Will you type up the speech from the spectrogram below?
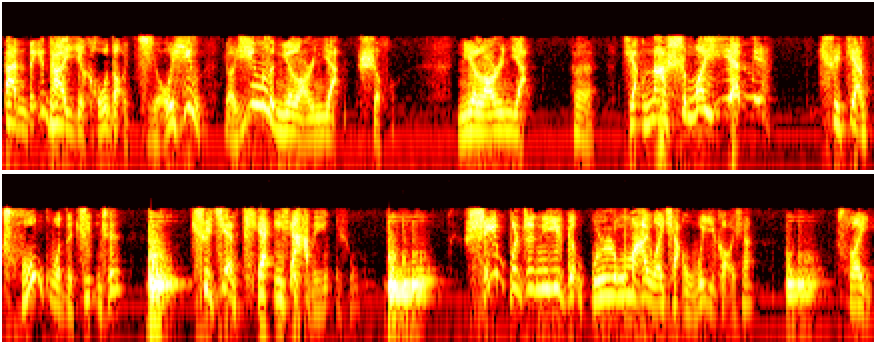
但得他一口刀，侥幸要赢了你老人家师傅。你老人家，嗯，将拿什么颜面去见楚国的君臣？去见天下的英雄，谁不知你一根滚龙马跃枪武艺高强？所以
